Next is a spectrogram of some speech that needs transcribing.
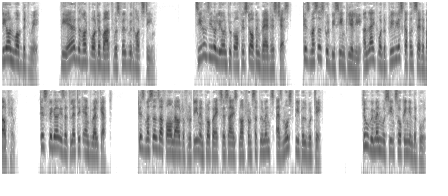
Leon walked that way. The air at the hot water bath was filled with hot steam. Zero Zero Leon took off his top and bared his chest. His muscles could be seen clearly unlike what the previous couple said about him. His figure is athletic and well kept. His muscles are formed out of routine and proper exercise not from supplements as most people would take. Two women were seen soaking in the pool.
